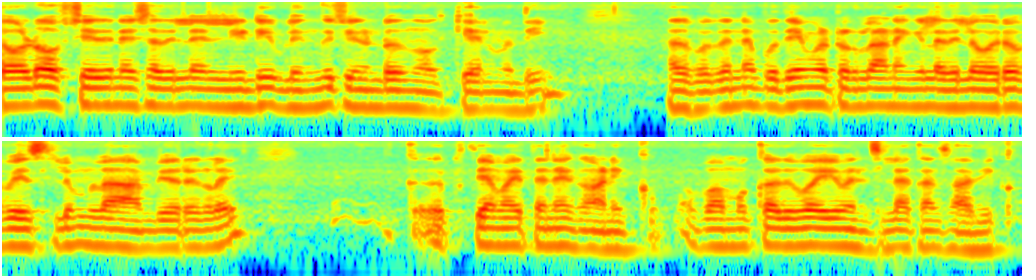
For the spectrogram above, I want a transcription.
load off ചെയ്തതിന് ശേഷം അതിൽ എൽ ഇ ഡി ബ്ലിങ്ക് ചെയ്യേണ്ടത് നോക്കിയാൽ മതി. അതുപോലെ തന്നെ പുതിയ മീറ്ററുകളാണെങ്കിൽ അതിൽ ഓരോ ഫേസിലുമുള്ള ആംബിയറുകൾ കൃത്യമായി തന്നെ കാണിക്കും. അപ്പോൾ നമുക്ക് അതുവഴി മനസ്സിലാക്കാൻ സാധിക്കും.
